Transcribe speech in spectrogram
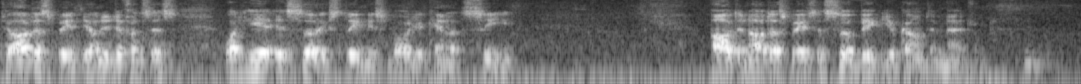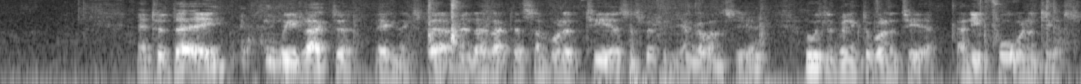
to outer space. The only difference is what here is so extremely small you cannot see. Out in outer space is so big you can't imagine. And today we'd like to make an experiment. I'd like to have some volunteers, especially the younger ones here. Who is willing to volunteer? I need four volunteers.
